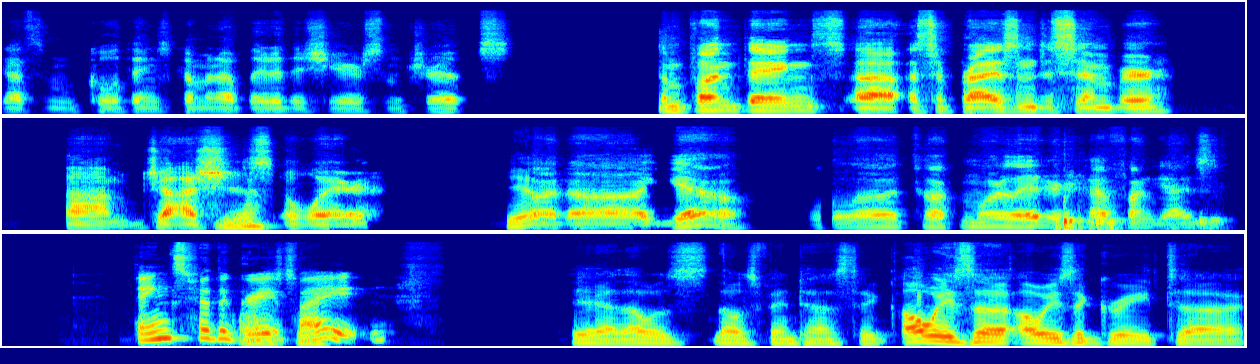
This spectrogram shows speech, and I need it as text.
got some cool things coming up later this year. Some trips, some fun things. Uh, a surprise in December. Um, Josh Yeah. is aware, Yeah. but uh, yeah, we'll uh, talk more later. Have fun, guys. Thanks for the great Awesome. fight. Yeah, that was that was fantastic. Always a always a great uh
